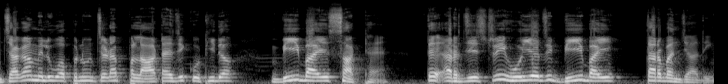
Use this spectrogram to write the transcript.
ਜਗ੍ਹਾ ਮਿਲੂ ਆਪ ਨੂੰ, ਜਿਹੜਾ ਪਲਾਟ ਹੈ ਜੀ ਕੋਠੀ ਦਾ 20 ਬਾਈ 60 ਹੈ। ਤੇ ਰਜਿਸਟਰੀ ਹੋਈ ਹੈ ਜੀ 20 ਬਾਈ 53 ਦੀ।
